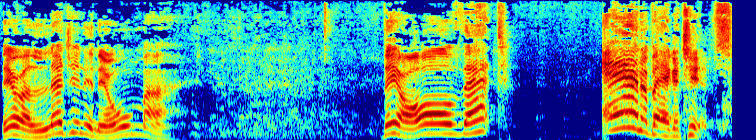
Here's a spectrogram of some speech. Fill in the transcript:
They are a legend in their own mind. They are all that and a bag of chips.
